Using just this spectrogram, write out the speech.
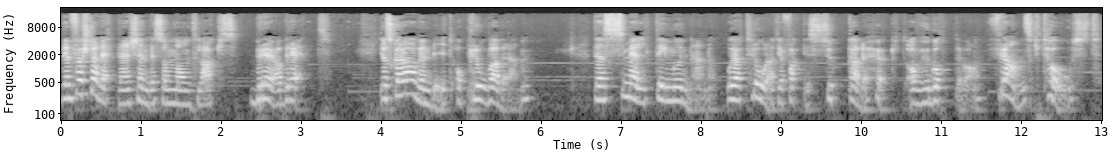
Den första rätten kändes som någon slags brödrätt. Jag skar av en bit och provade den. Den smälte i munnen och jag tror att jag faktiskt suckade högt av hur gott det var. Fransk toast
